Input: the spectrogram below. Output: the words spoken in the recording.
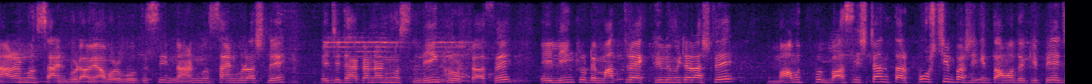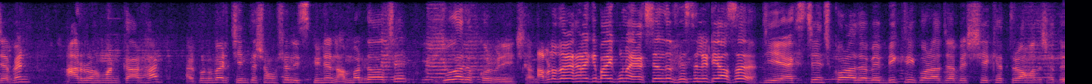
নারায়ণগঞ্জ সাইনবোর্ড আমি আবারও বলতেছি নারায়ণগঞ্জ সাইনবোর্ড আসলে এই যে ঢাকা নারায়ণগঞ্জ লিঙ্ক রোডটা আছে এই লিঙ্ক রোডে মাত্র এক কিলোমিটার আসলে মামুদপুর বাস স্ট্যান্ড তার পশ্চিম পাশে কিন্তু আমাদেরকে পেয়ে যাবেন আর রহমান কারহাট। আর কোনো ভাইয়ের চিন্তা সমস্যা হলে স্ক্রিনে নাম্বার দেওয়া আছে যোগাযোগ করবেন ইনশাল্লাহ আপনাদের এখানে কি ভাই কোনো এক্সচেঞ্জের ফেসিলিটি আছে? জি এক্সচেঞ্জ করা যাবে বিক্রি করা যাবে সেক্ষেত্রেও আমাদের সাথে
